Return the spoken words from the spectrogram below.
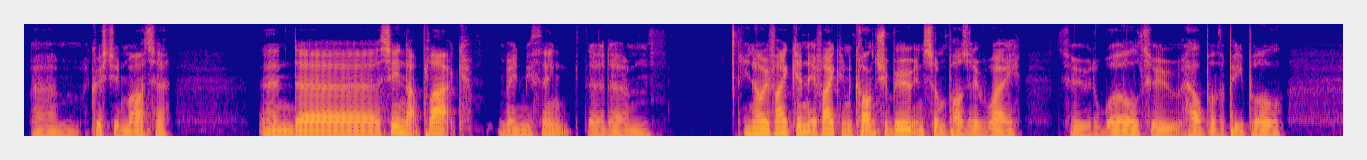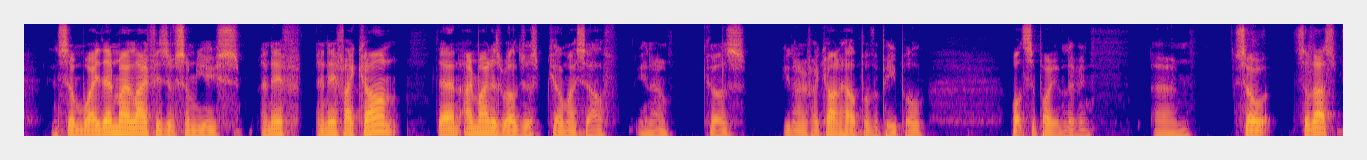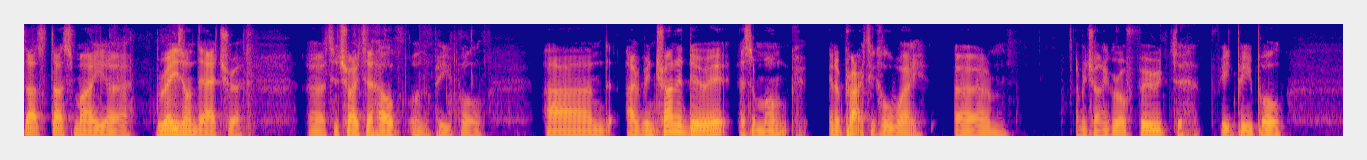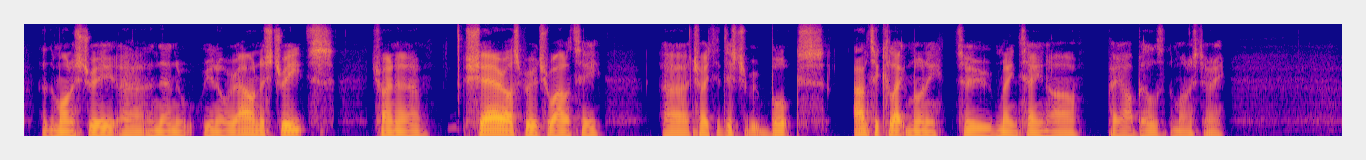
um, a Christian martyr, and uh, seeing that plaque made me think that um, you know if I can if I can contribute in some positive way to the world to help other people in some way, then my life is of some use. And if and if I can't, then I might as well just kill myself, you know, because you know if I can't help other people, what's the point in living? Um, so so that's that's that's my uh, raison d'être uh, to try to help other people, and I've been trying to do it as a monk in a practical way. Um, I've been trying to grow food to feed people at the monastery, uh, and then you know we're out on the streets trying to share our spirituality, uh, try to distribute books, and to collect money to maintain our pay our bills at the monastery.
